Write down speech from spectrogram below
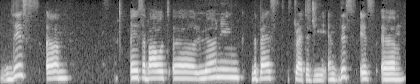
This um, is about uh, learning the best strategy, and this is um,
